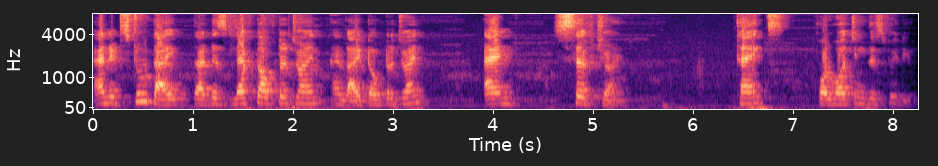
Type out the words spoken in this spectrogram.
and its two type that is left outer join and right outer join and self join. Thanks for watching this video.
